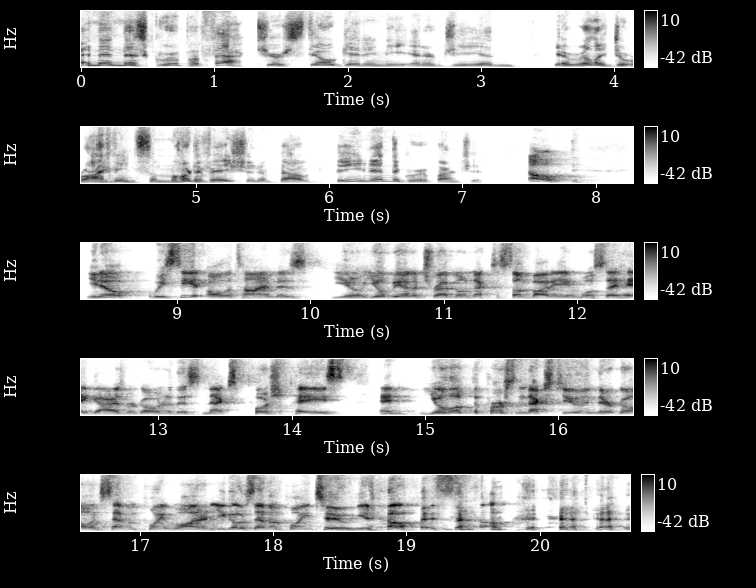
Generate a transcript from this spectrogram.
and then this group effect you're still getting the energy and you know really deriving some motivation about being in the group, aren't you? Oh, you know, we see it all the time is, you know, you'll be on a treadmill next to somebody and we'll say, Hey guys, we're going to this next push pace. And you'll look the person next to you and they're going 7.1 and you go 7.2, you know? So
